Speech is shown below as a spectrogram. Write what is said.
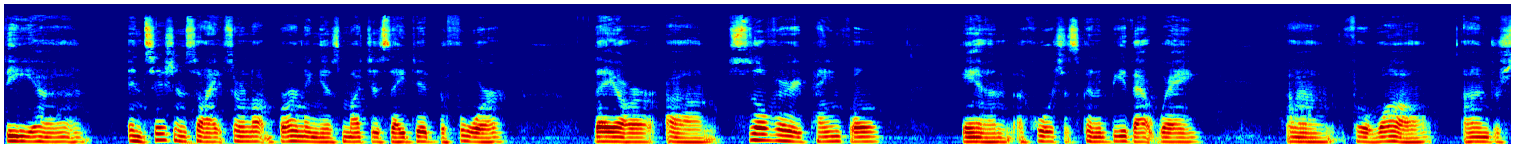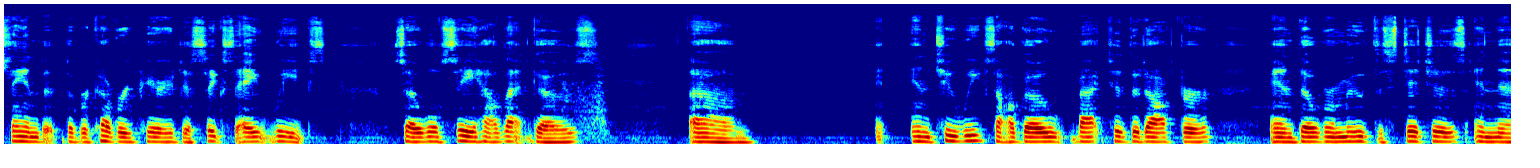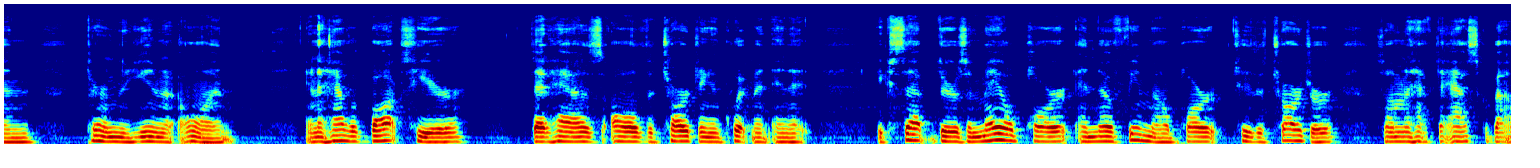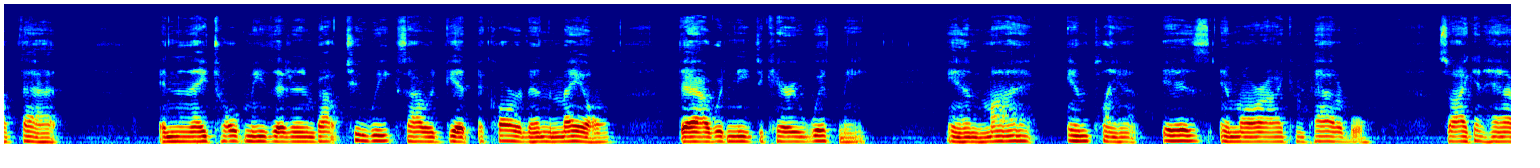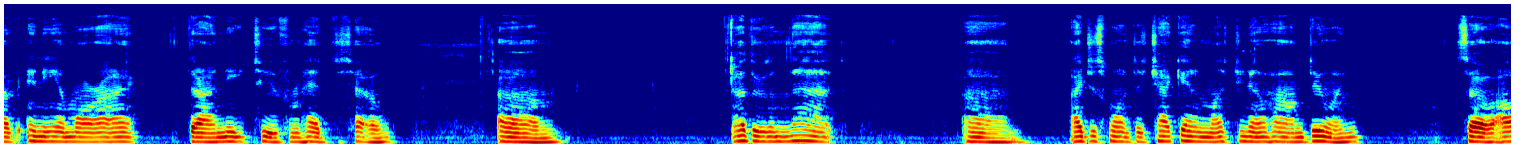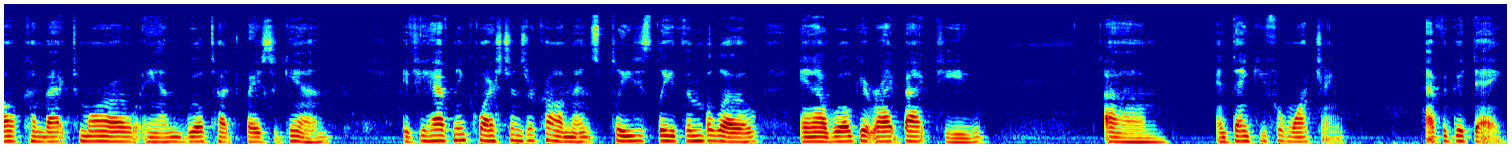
the uh, incision sites are not burning as much as they did before. They are um, still very painful, and of course it's going to be that way um, for a while. I understand that the recovery period is six to eight weeks, so we'll see how that goes. Um, in two weeks, I'll go back to the doctor and they'll remove the stitches and then turn the unit on. And I have a box here that has all the charging equipment in it except there's a male part and no female part to the charger, so I'm going to have to ask about that. And then they told me that in about two weeks I would get a card in the mail that I would need to carry with me. And my implant is MRI compatible, so I can have any MRI that I need to from head to toe. Um, other than that, um, I just wanted to check in and let you know how I'm doing. So I'll come back tomorrow and we'll touch base again. If you have any questions or comments, please leave them below and I will get right back to you. Um, and thank you for watching. Have a good day.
